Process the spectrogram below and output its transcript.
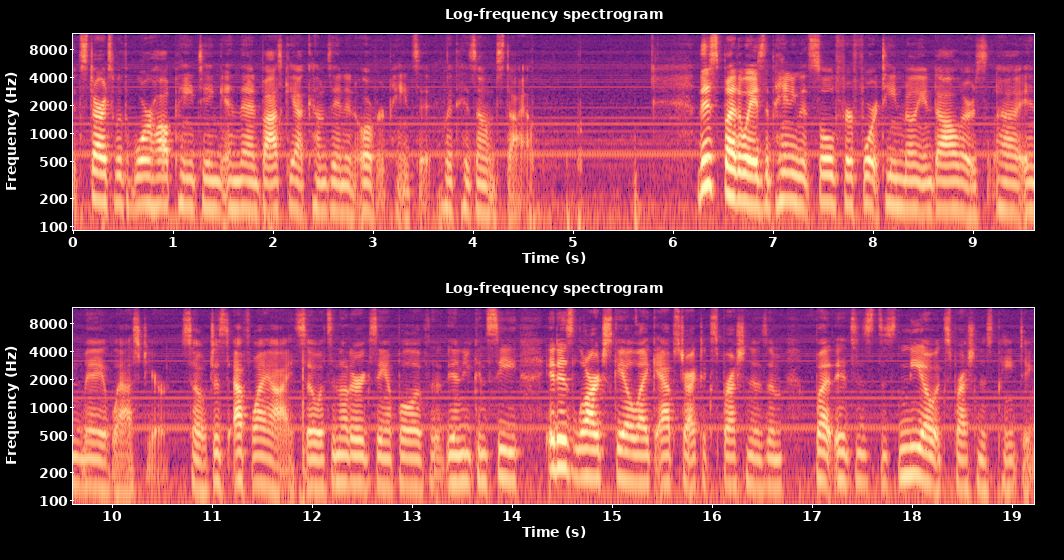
it starts with Warhol painting and then Basquiat comes in and overpaints it with his own style. This, by the way, is the painting that sold for $14 million uh, in May of last year. So just FYI. So it's another example of, and you can see it is large scale like abstract expressionism, but it is this neo-expressionist painting.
